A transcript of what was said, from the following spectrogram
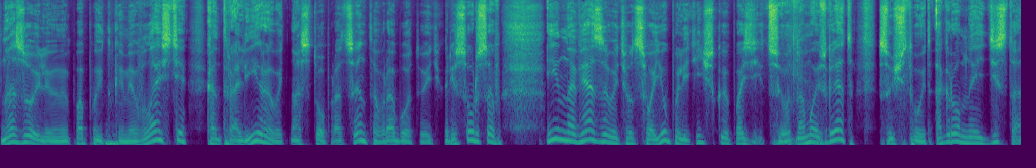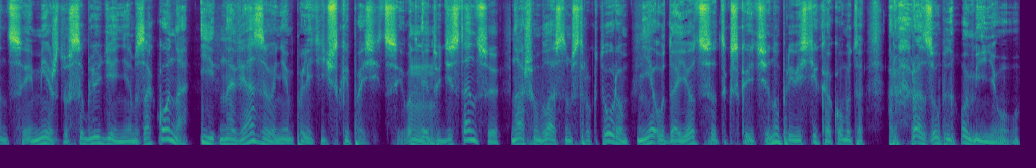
назойливыми попытками власти контролировать на 100% работу этих ресурсов и навязывать вот свою политическую позицию. Вот, на мой взгляд, существует огромная дистанция между соблюдением закона и навязыванием политической позиции. Вот Мгм. эту дистанцию нашим властным структурам не удается, так сказать, ну, привести к какому-то разумному минимуму.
